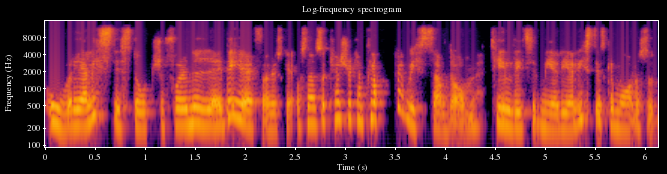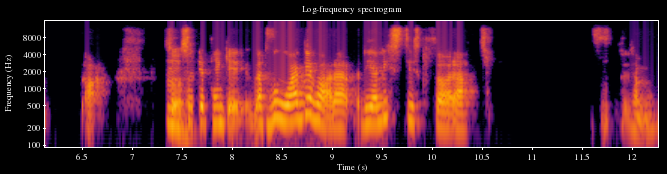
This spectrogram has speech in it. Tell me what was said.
orealistiskt stort så får du nya idéer för hur du ska, och sen så kanske du kan plocka vissa av dem till ditt mer realistiska mål. Och så, ja. så, mm. så jag tänker att våga vara realistisk för att liksom,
